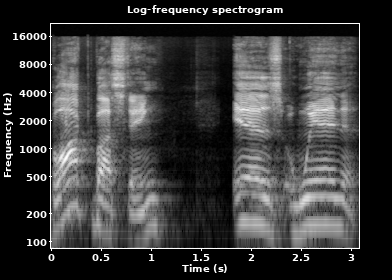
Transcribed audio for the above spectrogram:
Blockbusting is when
